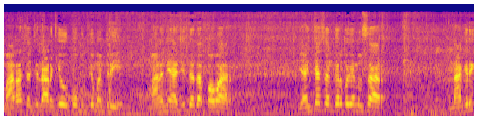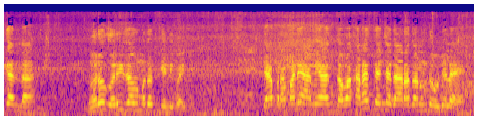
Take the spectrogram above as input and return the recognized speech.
महाराष्ट्राचे लाडके उपमुख्यमंत्री माननीय अजितदादा पवार यांच्या संकल्पनेनुसार नागरिकांना घरोघरी जाऊन मदत केली पाहिजे. त्याप्रमाणे आम्ही आज दवाखानाच त्यांच्या दारात आणून ठेवलेला आहे.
